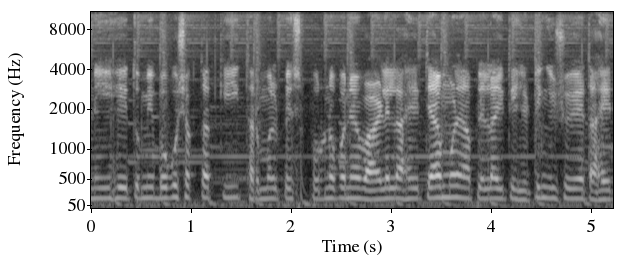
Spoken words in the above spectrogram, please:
आणि हे तुम्ही बघू शकतात की थर्मल पेस्ट पूर्णपणे वाळलेला आहे. त्यामुळे आपल्याला इथे हिटिंग इश्यू येत आहेत.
